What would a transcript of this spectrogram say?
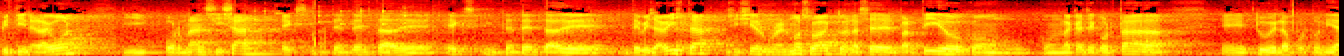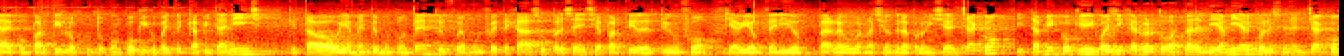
Pitín Aragón y por Nancy San, ex intendenta de, ex intendenta de, de Bellavista. Hicieron un hermoso acto en la sede del partido con, con la calle cortada eh, tuve la oportunidad de compartirlo junto con Coqui Capitanich, que estaba obviamente muy contento y fue muy festejada su presencia a partir del triunfo que había obtenido para la gobernación de la provincia del Chaco. Y también Coqui dijo allí que Alberto va a estar el día miércoles en el Chaco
